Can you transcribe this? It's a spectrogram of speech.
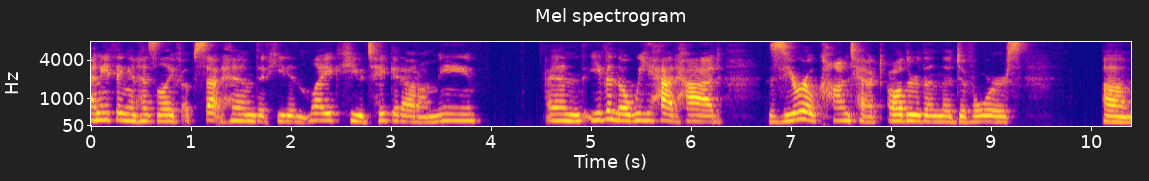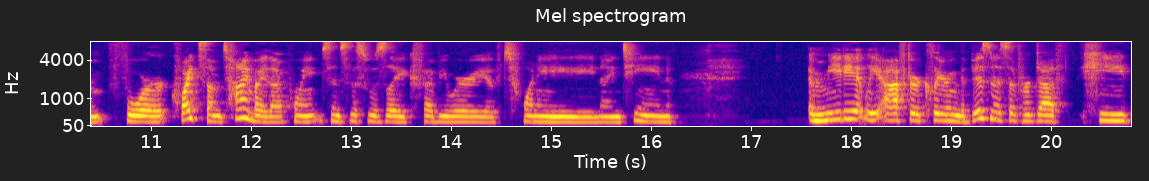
anything in his life upset him that he didn't like, he would take it out on me. And even though we had had zero contact other than the divorce um, for quite some time by that point, since this was like February of 2019. Immediately after clearing the business of her death, he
